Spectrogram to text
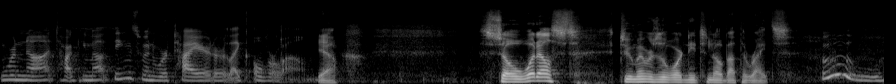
we're not talking about things when we're tired or like overwhelmed. Yeah. So what else do members of the ward need to know about the Wrights? Ooh.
